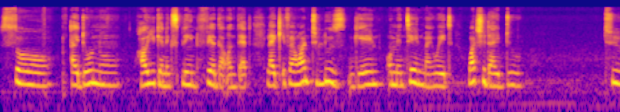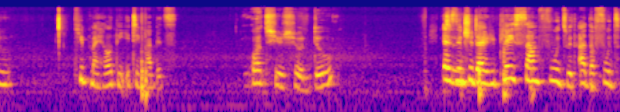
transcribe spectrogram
So I don't know how you can explain further on that. Like, if I want to lose, gain, or maintain my weight, what should I do to keep my healthy eating habits? What you should do As in, should I replace some foods with other foods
